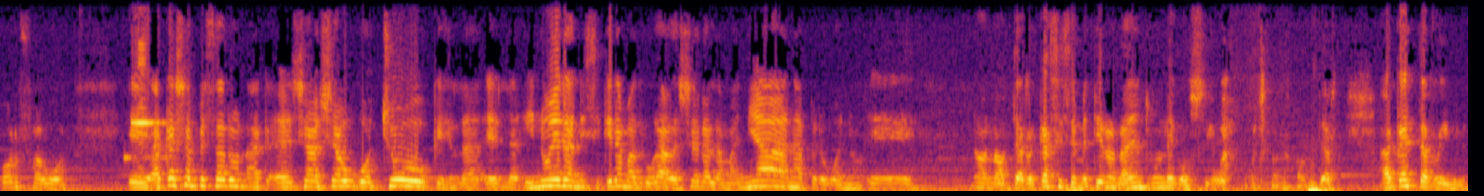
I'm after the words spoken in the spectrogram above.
por favor. Eh, acá ya empezaron, acá, eh, ya, ya hubo choques en la- en la- y no era ni siquiera madrugada, ya era la mañana, pero bueno, eh, no, no, ter- casi se metieron adentro un negocio. No, no, ter- acá es terrible.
